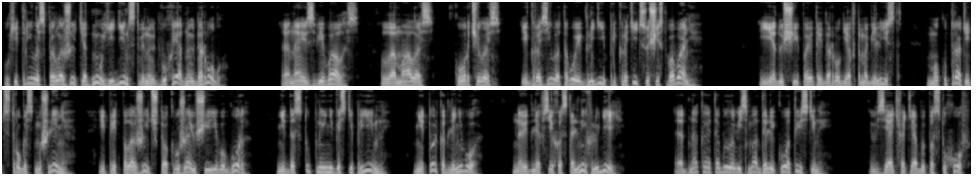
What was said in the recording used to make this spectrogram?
ухитрилась проложить одну единственную двухрядную дорогу. Она извивалась, ломалась, корчилась и грозила того и гляди прекратить существование. Едущий по этой дороге автомобилист мог утратить строгость мышления и предположить, что окружающие его горы недоступны и негостеприимны не только для него, но и для всех остальных людей. Однако это было весьма далеко от истины. Взять хотя бы пастухов,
